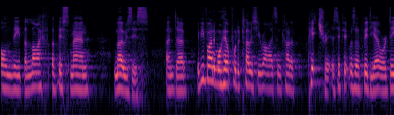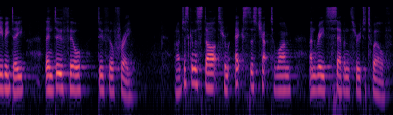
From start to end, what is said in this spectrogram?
on the, the life of this man, Moses. And uh, if you find it more helpful to close your eyes and kind of picture it as if it was a video or a DVD, then do feel, do feel free. But I'm just going to start from Exodus chapter 1 and read 7 through to 12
